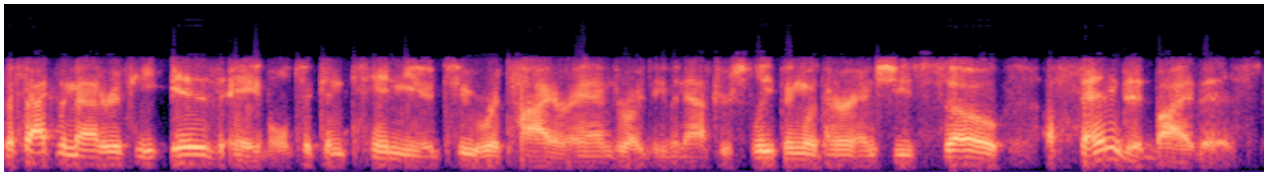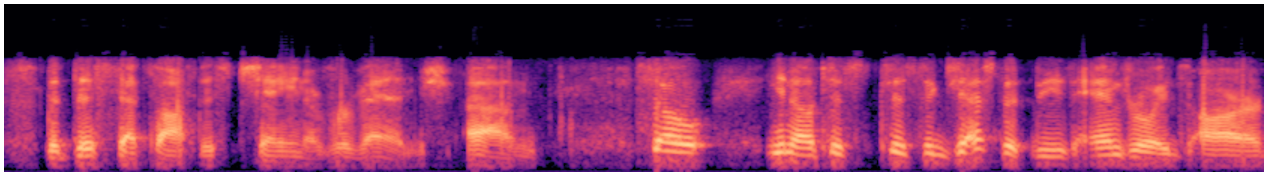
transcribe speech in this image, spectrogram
the fact of the matter is he is able to continue to retire androids even after sleeping with her and she's so offended by this that this sets off this chain of revenge. Um, so you know to to suggest that these androids are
